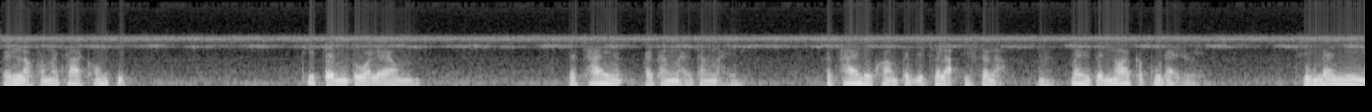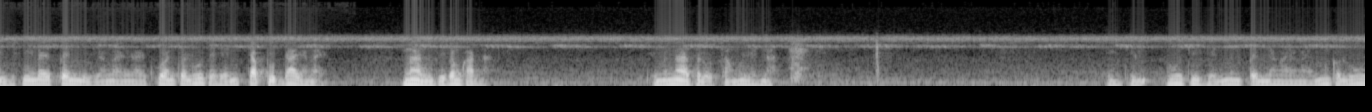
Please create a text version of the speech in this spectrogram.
เป็นหลักธรรมชาติของจิต ที่เต็มตัวแล้ว จะใช้ไปทางไหนทางไหน ก็ใช้ด้วยความเป็นอิสระอิสระไม่เป็นน้อยกับผู้ใดเลย สิ่งใดมีอยู่สิ่งใดเป็นอยู่ยังไงไงควรจะรู้จะเห็นจะปิดได้ยังไง นั่นที่สำคัญนะที่มันน่าสลดสังเวชนะสิ่งที่รู้ที่เห็นมันเป็นยังไงไง มันก็รู้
